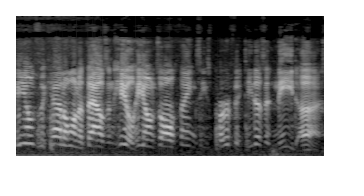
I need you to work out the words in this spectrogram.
He owns the cattle on a thousand hill. He owns all things. He's perfect. He doesn't need us.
